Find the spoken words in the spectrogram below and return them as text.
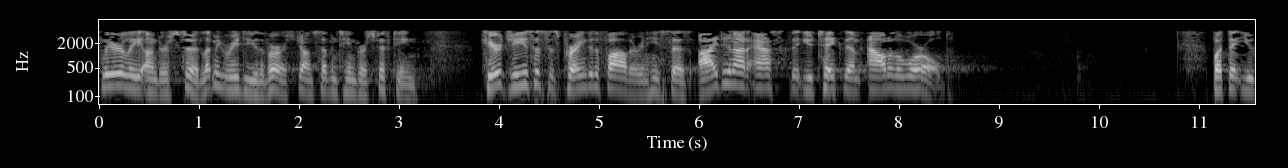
clearly understood. Let me read to you the verse, John 17, verse 15. Here, Jesus is praying to the Father, and he says, I do not ask that you take them out of the world, but that you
